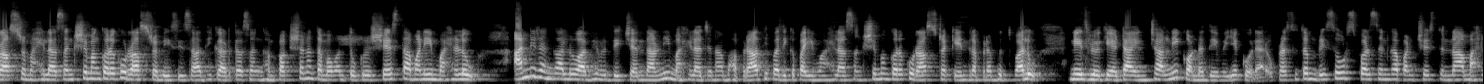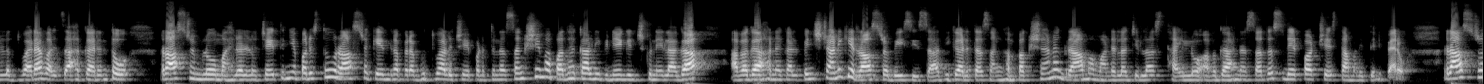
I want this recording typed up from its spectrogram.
రాష్ట్ర మహిళా సంక్షేమం కొరకు రాష్ట్ర బీసీ సాధికారత సంఘం పక్షాన తమ వంతు కృషి చేస్తామని మహిళలు అన్ని రంగాల్లో అభివృద్ధి చెందాలని మహిళా జనాభా ప్రాతిపదికపై మహిళా సంక్షేమం కొరకు రాష్ట్ర కేంద్ర ప్రభుత్వాలు నిధులు కేటాయించాలని కొండదేవయ్య కోరారు. ప్రస్తుతం రిసోర్స్ పర్సన్గా పనిచేస్తున్న మహిళల ద్వారా వారి సహకారంతో రాష్ట్రంలో మహిళలను చైతన్యపరుస్తూ రాష్ట్ర కేంద్ర ప్రభుత్వాలు చేపడుతున్న సంక్షేమ పథకాన్ని వినియోగించుకునేలాగా అవగాహన కల్పించడానికి రాష్ట్ర బీసీ సాధికారిత సంఘం పక్షాన గ్రామ మండల జిల్లా స్థాయిలో అవగాహన సదస్సును ఏర్పాటు చేస్తామని తెలిపారు. రాష్ట్ర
